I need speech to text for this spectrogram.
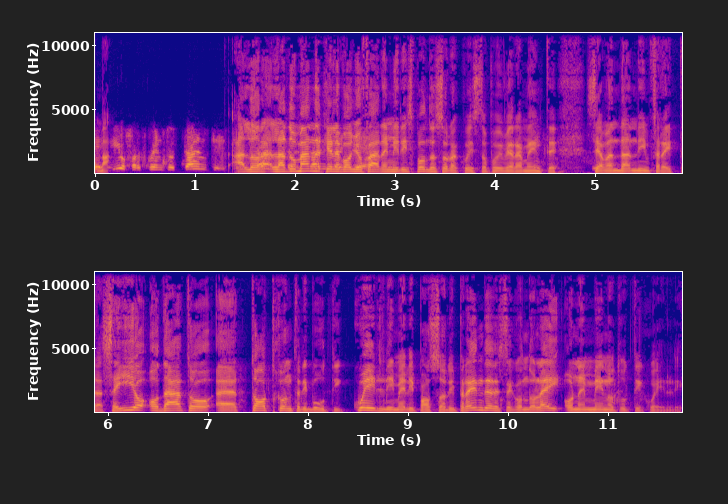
eh, Ma- io frequento tante. Allora, tante- la domanda che le voglio gente. fare, mi risponda solo a questo, poi veramente stiamo andando in fretta. Se io ho dato eh, tot contributi, quelli me li posso riprendere secondo lei o nemmeno tutti quelli?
